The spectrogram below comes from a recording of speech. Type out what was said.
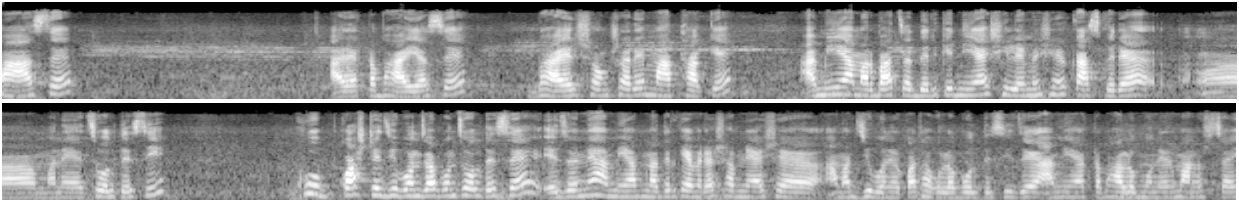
মা আছে আর একটা ভাই আছে। ভাইয়ের সংসারে মা থাকে। আমি আমার বাচ্চাদেরকে নিয়ে সেলাই মেশিনের কাজ করে মানে চলতেছি। খুব কষ্টে জীবনযাপন চলতেছে। এজন্য আমি আপনাদের ক্যামেরার সামনে এসে আমার জীবনের কথাগুলো বলতেছি যে আমি একটা ভালো মনের মানুষ চাই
